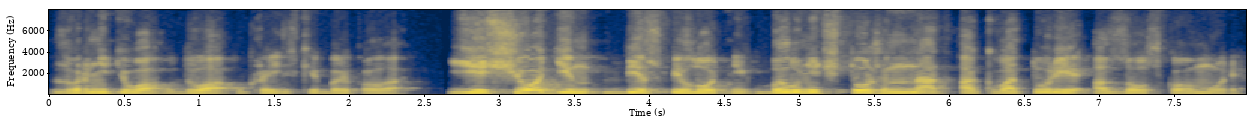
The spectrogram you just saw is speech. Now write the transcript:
Зверніть увагу, два украинские БПЛА. Еще один беспилотник был уничтожен над акваторией Азовского моря.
